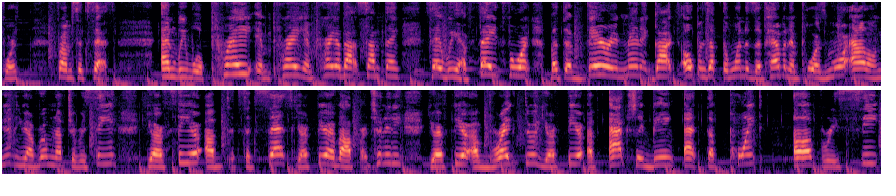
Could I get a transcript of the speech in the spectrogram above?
for, from success and we will pray and pray and pray about something, say we have faith for it, but the very minute God opens up the windows of heaven and pours more out on you than you have room enough to receive, your fear of success, your fear of opportunity, your fear of breakthrough, your fear of actually being at the point of receipt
